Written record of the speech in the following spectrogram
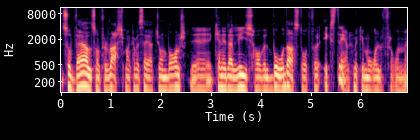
såväl som för Rush. Man kan väl säga att John Barnes, eh, Kenny Dalglish har väl båda stått för extremt mycket mål från eh,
